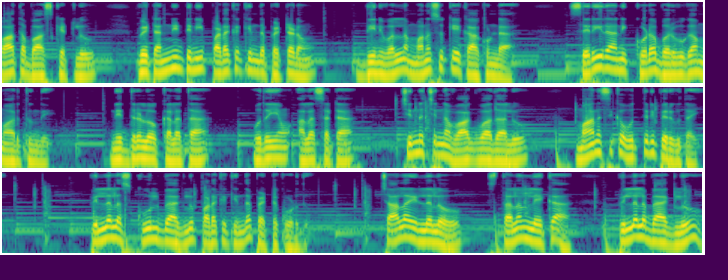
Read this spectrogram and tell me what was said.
పాత బాస్కెట్లు వీటన్నింటినీ పడక కింద పెట్టడం దీనివల్ల మనసుకే కాకుండా శరీరానికి కూడా బరువుగా మారుతుంది. నిద్రలో కలత ఉదయం అలసట చిన్న చిన్న వాగ్వాదాలు మానసిక ఒత్తిడి పెరుగుతాయి. పిల్లల స్కూల్ బ్యాగ్లు పడక కింద పెట్టకూడదు. చాలా ఇళ్ళలో స్థలం లేక పిల్లల బ్యాగ్లు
